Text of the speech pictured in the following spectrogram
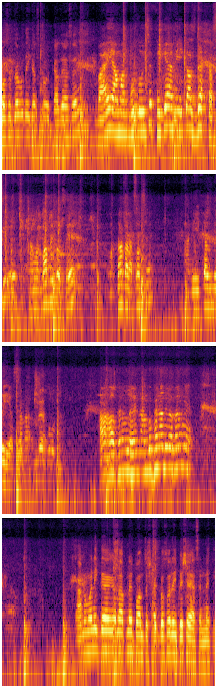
বছর যাবত এই কাজ কাজে আছেন? ভাই আমার ভুল হয়েছে থেকে আমি এই কাজ দেখতাছি। আমার বাপে করছে আমার দাদারা করছে আমি এই কাজ লই আসছি হ্যাঁ হ্যাঁ ফেনা লই আমাকে ফেনা দিবে কেন আনুমানিক দেখা গেল আপনি পঞ্চাশ ষাট বছর এই পেশায় আছেন নাকি?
